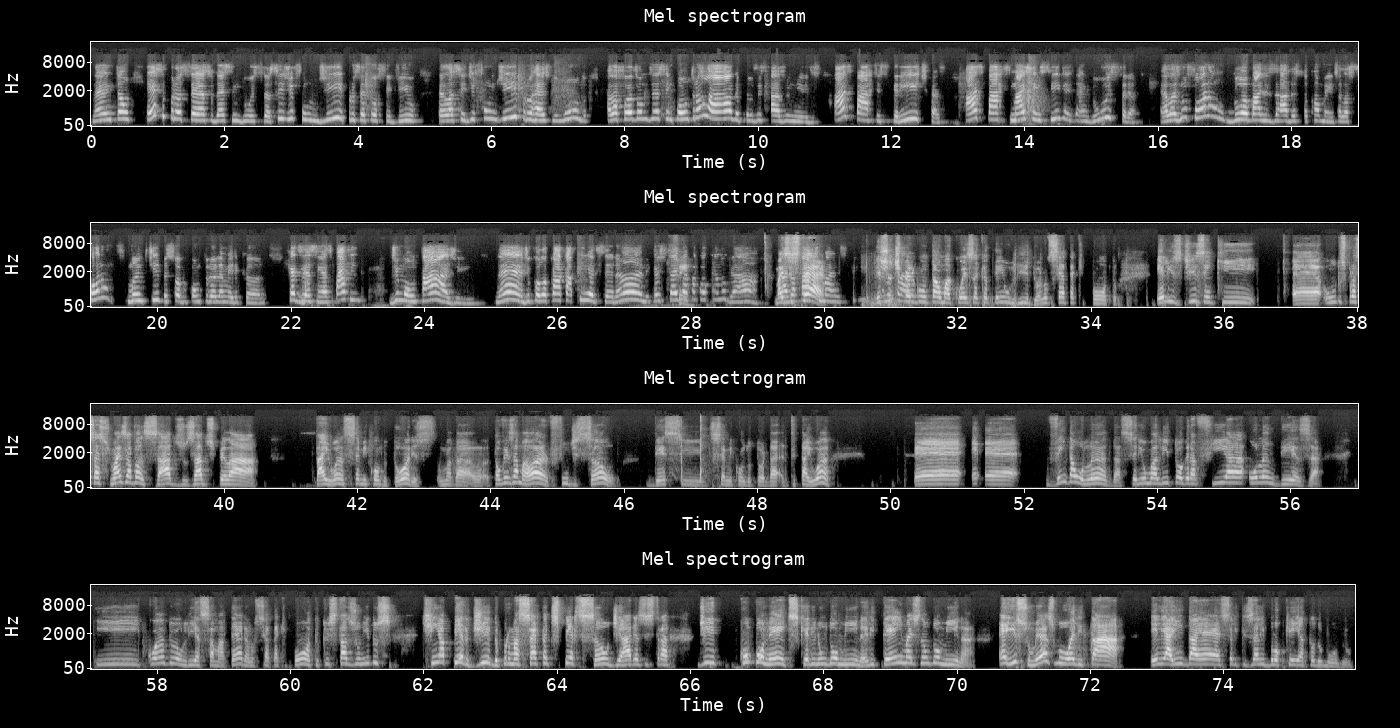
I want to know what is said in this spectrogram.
Né? Então, esse processo dessa indústria se difundir para o setor civil, ela se difundir para o resto do mundo, ela foi, vamos dizer assim, controlada pelos Estados Unidos. As partes críticas, as partes mais sensíveis da indústria, elas não foram globalizadas totalmente, elas foram mantidas sob controle americano. Quer dizer, assim, as partes de montagem, né, de colocar a capinha de cerâmica, isso aí Sim. vai para qualquer lugar. Mas, Mas Esther, mais... deixa eu te perguntar uma coisa que eu tenho lido, eu não sei até que ponto. Eles dizem que é, um dos processos mais avançados usados pela Taiwan Semicondutores, uma da, talvez a maior fundição desse semicondutor da, de Taiwan, é, é, é, vem da Holanda, seria uma litografia holandesa. E quando eu li essa matéria, não sei até que ponto, que os Estados Unidos tinha perdido por uma certa dispersão de áreas extra, de componentes que ele não domina. Ele tem, mas não domina. É isso mesmo ou ele tá, ele ainda é, se ele quiser, ele bloqueia todo mundo?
